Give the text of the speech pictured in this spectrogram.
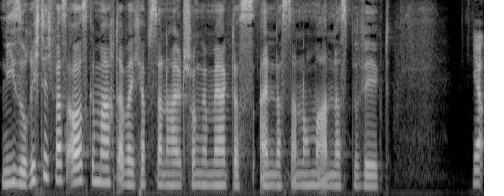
nie so richtig was ausgemacht, aber ich habe es dann halt schon gemerkt, dass einen das dann nochmal anders bewegt. Ja,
